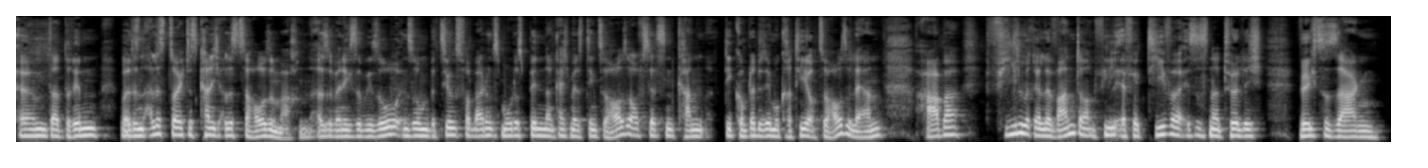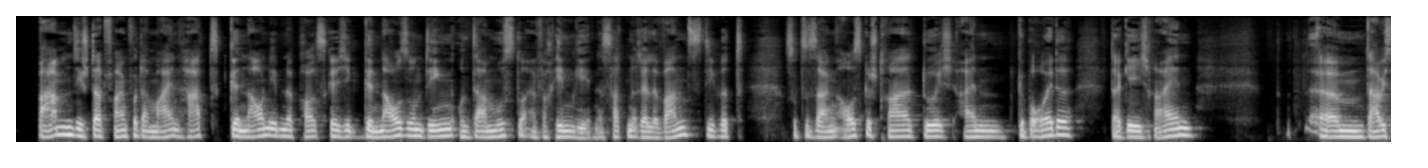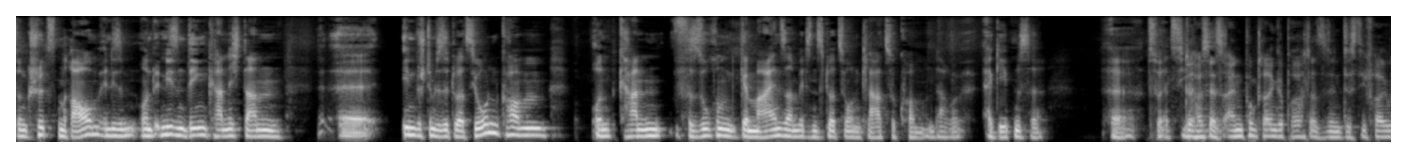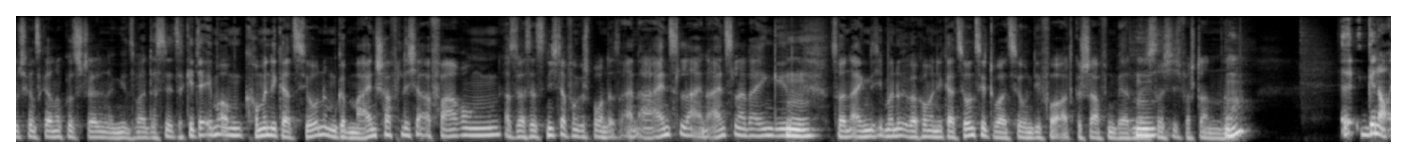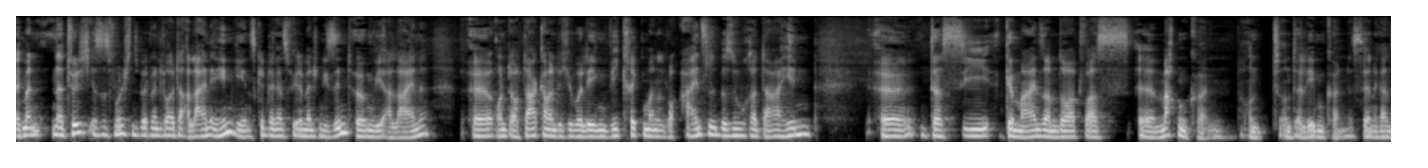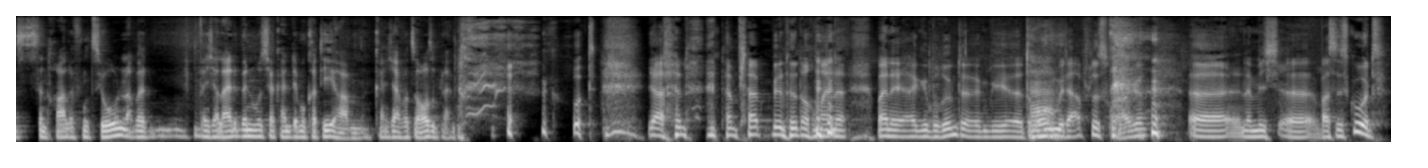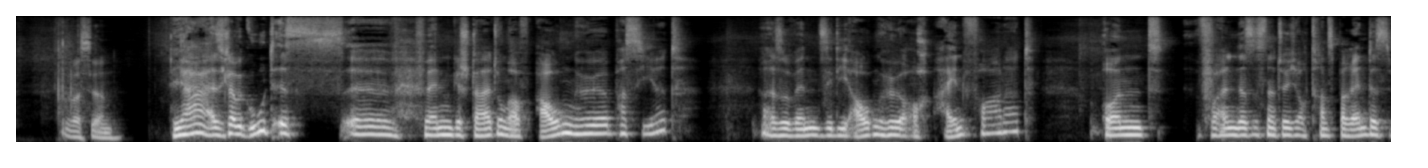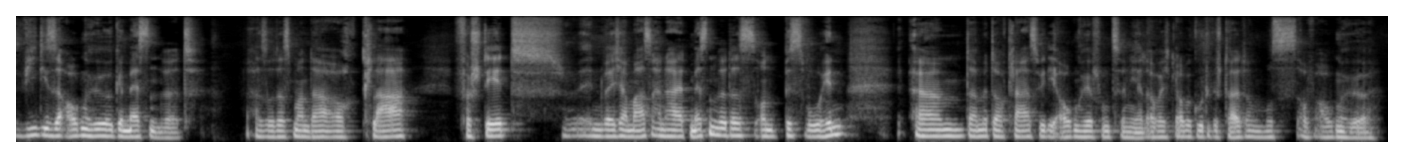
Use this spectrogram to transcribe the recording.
ähm, da drin, weil das sind alles Zeug, das kann ich alles zu Hause machen. Also wenn ich sowieso in so einem Beziehungsvermeidungsmodus bin, dann kann ich mir das Ding zu Hause aufsetzen, kann die komplette Demokratie auch zu Hause lernen. Aber viel relevanter und viel effektiver ist es natürlich, wirklich zu sagen, bam, die Stadt Frankfurt am Main hat genau neben der Paulskirche genau so ein Ding und da musst du einfach hingehen. Es hat eine Relevanz, die wird sozusagen ausgestrahlt durch ein Gebäude. Da gehe ich rein. Ähm, da habe ich so einen geschützten Raum in diesem und in diesem Ding kann ich dann äh, in bestimmte Situationen kommen und kann versuchen, gemeinsam mit diesen Situationen klarzukommen und darüber Ergebnisse äh, zu erzielen. Du hast jetzt einen Punkt reingebracht, also den, das, die Frage würde ich ganz gerne noch kurz stellen. Das, das geht ja immer um Kommunikation, um gemeinschaftliche Erfahrungen. Also du hast jetzt nicht davon gesprochen, dass ein Einzelner, ein Einzelner dahin geht, mhm. sondern eigentlich immer nur über Kommunikationssituationen, die vor Ort geschaffen werden, mhm. wenn ich es richtig verstanden habe. Mhm. Äh, genau, ich meine, natürlich ist es wünschenswert, wenn Leute alleine hingehen. Es gibt ja ganz viele Menschen, die sind irgendwie alleine. Äh, und auch da kann man natürlich überlegen, wie kriegt man Einzelbesucher dahin, äh, dass sie gemeinsam dort was machen können und, und erleben können. Das ist ja eine ganz zentrale Funktion. Aber wenn ich alleine bin, muss ich ja keine Demokratie haben. Dann kann ich einfach zu Hause bleiben. Gut, ja, dann, dann bleibt mir nur noch meine, meine ja, berühmte irgendwie Drohung ah. mit der Abschlussfrage, äh, nämlich äh, was ist gut, Sebastian? Ja, also ich glaube, gut ist, äh, wenn Gestaltung auf Augenhöhe passiert. Also wenn sie die Augenhöhe auch einfordert. Und vor allem, dass es natürlich auch transparent ist, wie diese Augenhöhe gemessen wird. Also dass man da auch klar versteht, in welcher Maßeinheit messen wir das und bis wohin, ähm, damit auch klar ist, wie die Augenhöhe funktioniert. Aber ich glaube, gute Gestaltung muss auf Augenhöhe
